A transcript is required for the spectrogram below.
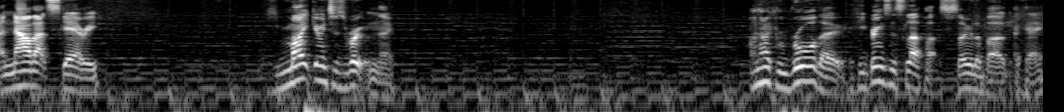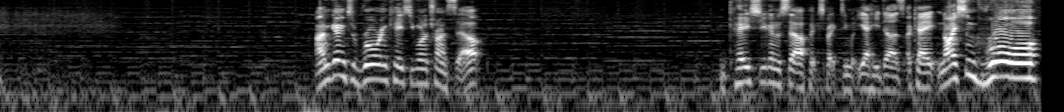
And now that's scary. He might go into his Rotom, though. Oh no, I can Roar, though. If he brings in Slurpuff. Solar Bug. Okay. I'm going to Roar in case you want to try and set up. In case you're going to set up expecting... But Yeah, he does. Okay, nice and Roar.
